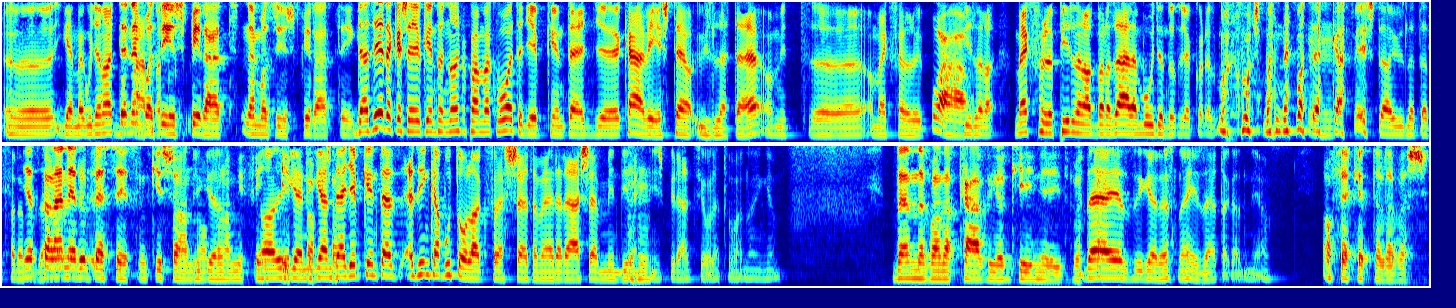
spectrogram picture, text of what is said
Ö, igen, meg ugye De nem az inspirált, nem az inspirált téged. De az érdekes egyébként, hogy nagypapámnak volt egyébként egy kávé és tea üzlete, amit a megfelelő, wow. pillanat, megfelelő pillanatban az állam úgy döntött, hogy akkor ez most már nem a te uh-huh. kávé és tea üzletet, hanem ja, az talán állam. erről beszéltünk is annól igen. valami fénykép ah, Igen, kapcsán. igen, de egyébként ez, ez inkább utólag flasheltem erre rá, sem, mint direkt uh-huh. inspiráció lett volna, igen. Benne van a kávé a gényeidben. De ez igen, ezt nehéz eltagadnia. A fekete leves.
